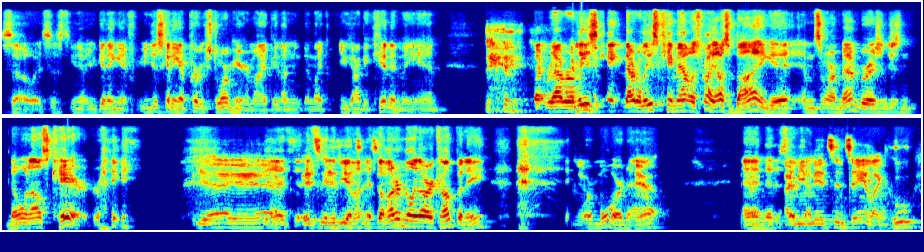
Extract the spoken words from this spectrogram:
So it's just you know you're getting it you're just getting a perfect storm here in my opinion. I'm, I'm like you gotta be kidding me. And that, that release came, that release came out it was probably us buying it and some of our members and just no one else cared, right? Yeah, yeah, yeah. yeah it's, it's, it's, it's, it's a hundred million dollar company yeah. or more now. Yeah. And yeah. I mean, it's insane. Like who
